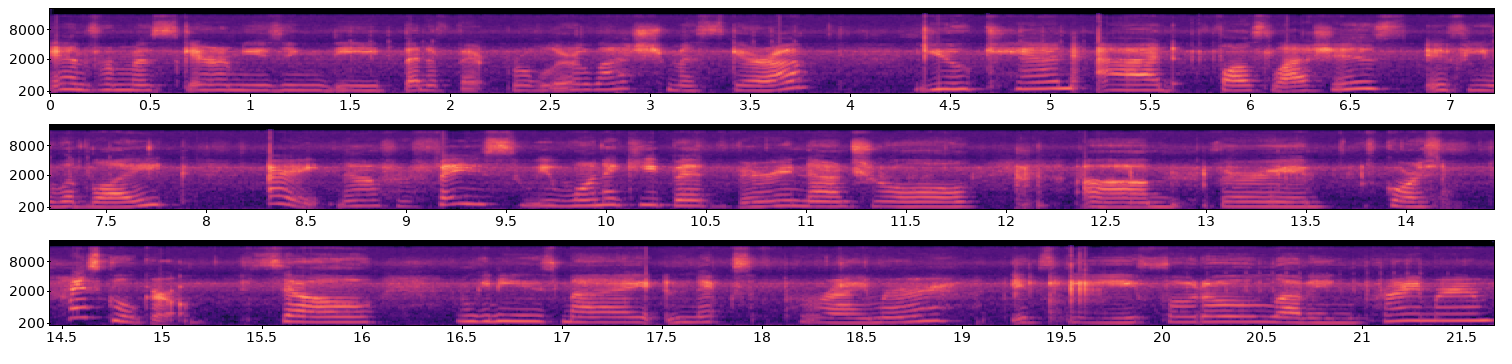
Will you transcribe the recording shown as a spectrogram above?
And for mascara I'm using the Benefit Roller Lash Mascara you can add false lashes if you would like Alright, now for face, we want to keep it very natural, um, very, of course, high school girl. So, I'm going to use my NYX primer. It's the Photo Loving Primer.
